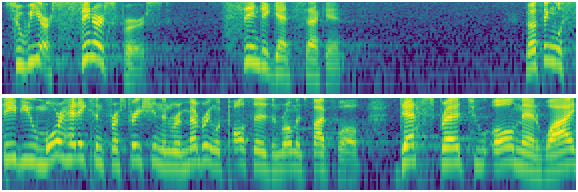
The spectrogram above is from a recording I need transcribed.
So we are sinners first, sinned against second. Nothing will save you more headaches and frustration than remembering what Paul says in Romans 5:12. Death spread to all men. Why?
